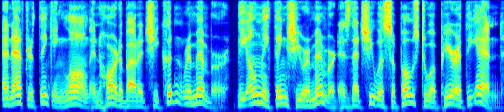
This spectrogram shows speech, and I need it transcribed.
and after thinking long and hard about it, she couldn't remember. The only thing she remembered is that she was supposed to appear at the end.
